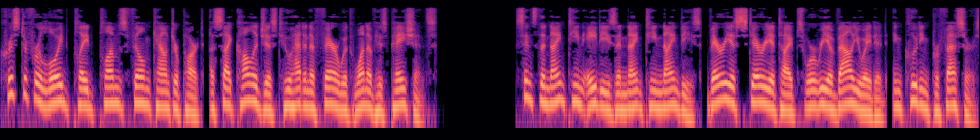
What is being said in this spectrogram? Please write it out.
Christopher Lloyd played Plum's film counterpart, a psychologist who had an affair with one of his patients. Since the 1980s and 1990s, various stereotypes were re-evaluated, including professors.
